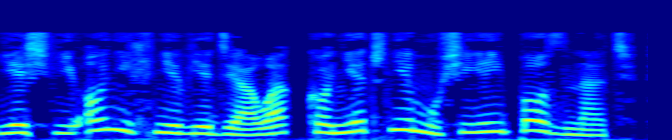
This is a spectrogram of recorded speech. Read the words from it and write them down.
Jeśli o nich nie wiedziała, koniecznie musi jej poznać.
